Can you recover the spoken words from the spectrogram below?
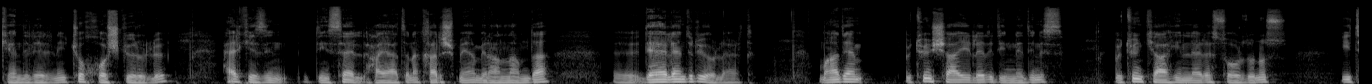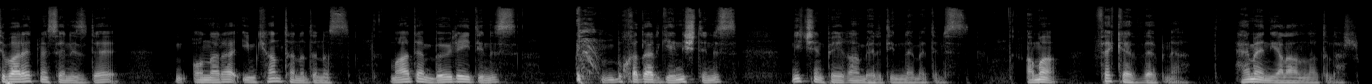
kendilerini çok hoşgörülü, herkesin dinsel hayatına karışmayan bir anlamda e, değerlendiriyorlardı. Madem bütün şairleri dinlediniz, bütün kahinlere sordunuz, itibar etmeseniz de onlara imkan tanıdınız. Madem böyleydiniz, bu kadar geniştiniz, niçin peygamberi dinlemediniz? Ama fekezzebna hemen yalanladılar.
